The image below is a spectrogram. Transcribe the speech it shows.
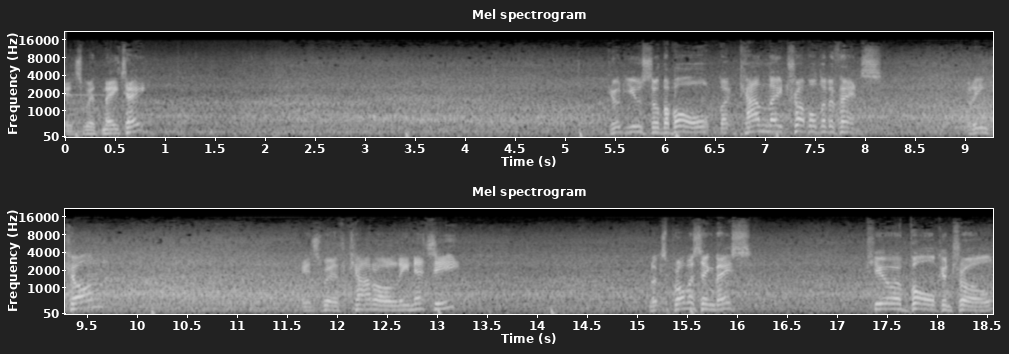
It's with Meite. Good use of the ball, but can they trouble the defence? Rincon. It's with Karol Linetty. Looks promising, this. Pure ball control.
